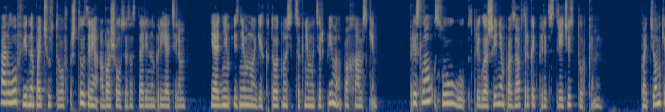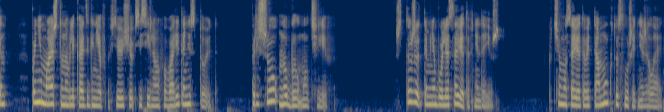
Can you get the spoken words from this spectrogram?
Орлов, видно почувствовав, что зря обошелся со старинным приятелем и одним из немногих, кто относится к нему терпимо, по-хамски, прислал слугу с приглашением позавтракать перед встречей с турками. Потемкин, понимая, что навлекать гнев все еще всесильного фаворита не стоит, пришел, но был молчалив. «Что же ты мне более советов не даешь?» «К чему советовать тому, кто слушать не желает?»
